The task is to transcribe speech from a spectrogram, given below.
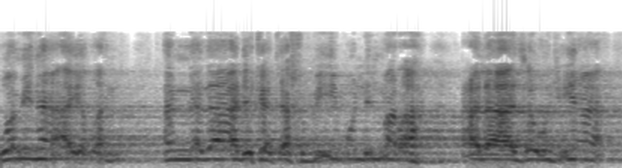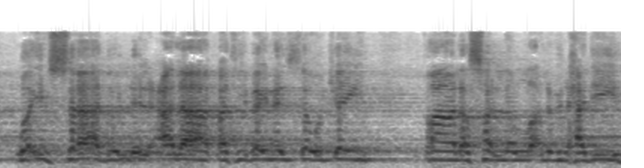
ومنها أيضا أن ذلك تخبيب للمرأة على زوجها وإفساد للعلاقة بين الزوجين. قال صلى الله عليه في الحديث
